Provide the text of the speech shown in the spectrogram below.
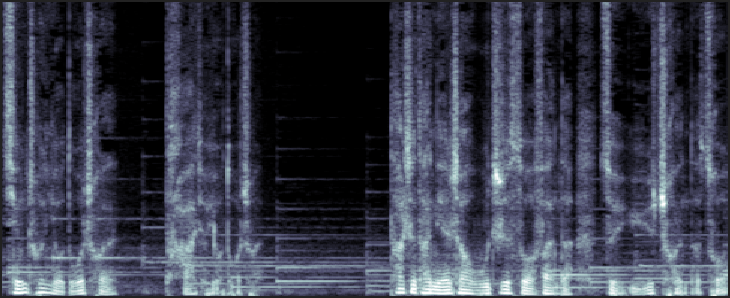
青春有多蠢，他就有多蠢。他是他年少无知所犯的最愚蠢的错误。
